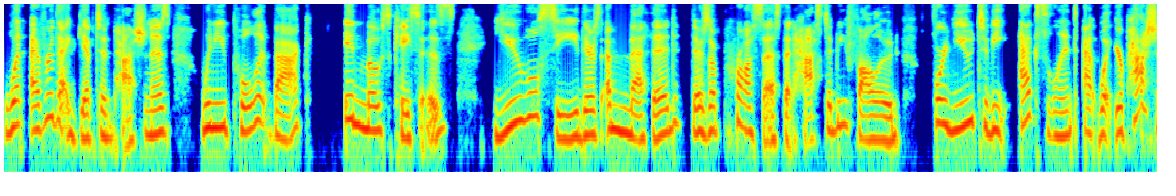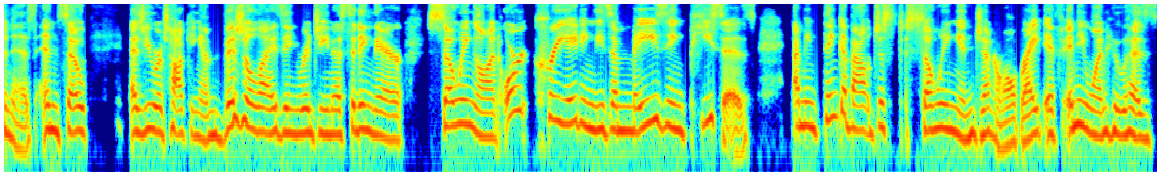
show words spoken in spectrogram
whatever that gift and passion is, when you pull it back, in most cases, you will see there's a method, there's a process that has to be followed for you to be excellent at what your passion is. And so, as you were talking, I'm visualizing Regina sitting there sewing on or creating these amazing pieces. I mean, think about just sewing in general, right? If anyone who has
